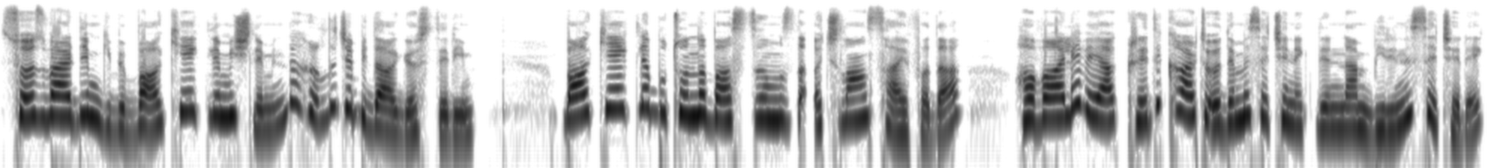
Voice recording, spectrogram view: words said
söz verdiğim gibi bakiye ekleme işlemini de hızlıca bir daha göstereyim. Bakiye ekle butonuna bastığımızda açılan sayfada havale veya kredi kartı ödeme seçeneklerinden birini seçerek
